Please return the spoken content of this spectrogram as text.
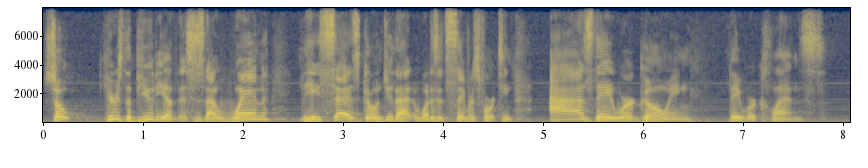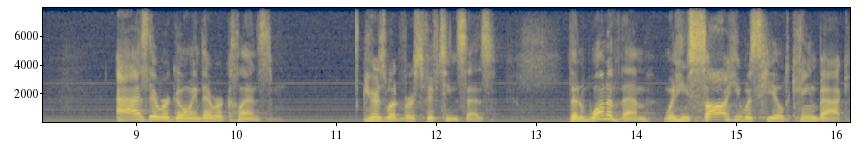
So here's the beauty of this is that when he says, go and do that, what does it say, verse 14? As they were going, they were cleansed. As they were going, they were cleansed. Here's what verse 15 says Then one of them, when he saw he was healed, came back,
